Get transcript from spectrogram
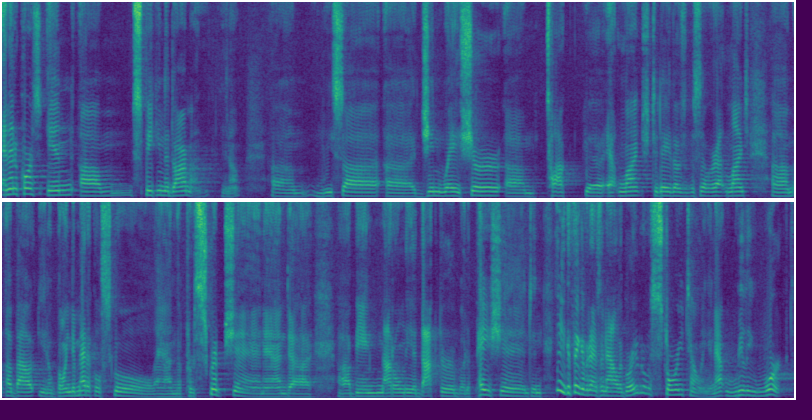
and then, of course, in um, speaking the Dharma, you know, um, we saw uh, Jin Wei Shi um, talk at lunch today, those of us that were at lunch, um, about you know going to medical school and the prescription and uh, uh, being not only a doctor but a patient. And you, know, you can think of it as an allegory, but it was storytelling, and that really worked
